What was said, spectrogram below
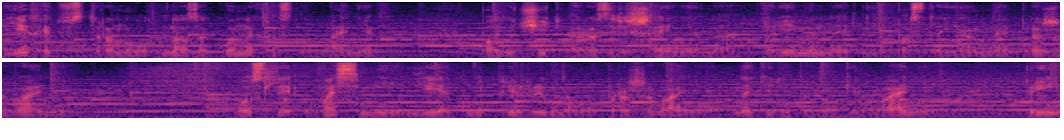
въехать в страну на законных основаниях, получить разрешение на временное и постоянное проживание. После 8 лет непрерывного проживания на территории Германии при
